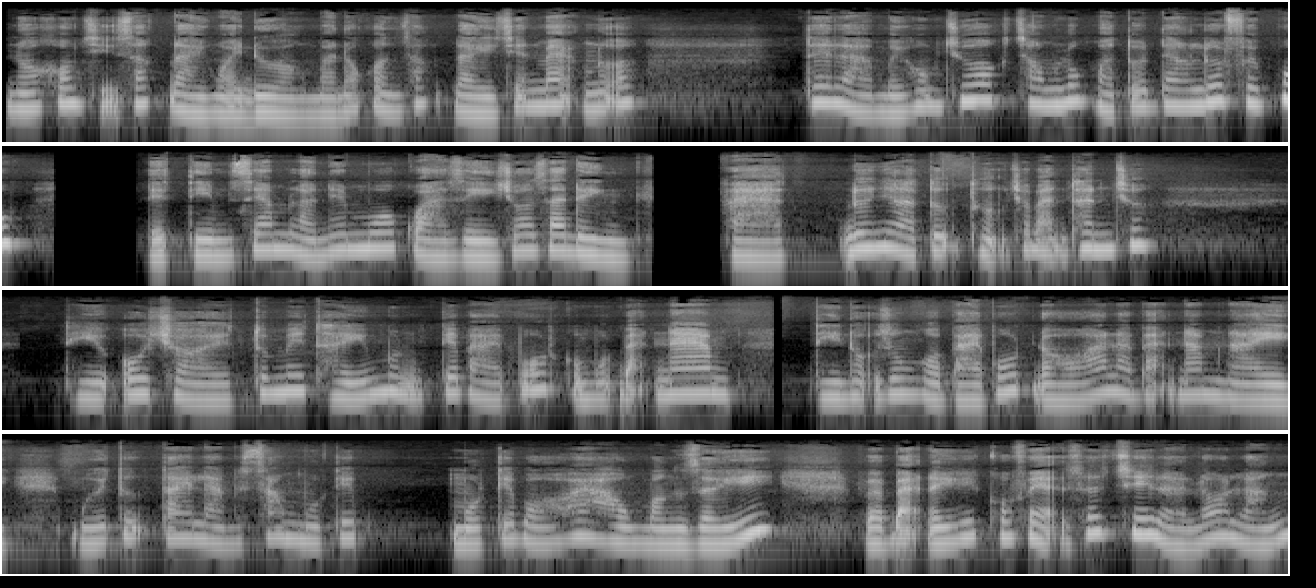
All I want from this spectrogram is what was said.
Nó không chỉ rắc đầy ngoài đường mà nó còn rắc đầy trên mạng nữa. Thế là mấy hôm trước, trong lúc mà tôi đang lướt Facebook, để tìm xem là nên mua quà gì cho gia đình và đương nhiên là tự thưởng cho bản thân chứ. Thì, ôi trời, tôi mới thấy một cái bài post của một bạn nam thì nội dung của bài post đó là bạn nam này mới tự tay làm xong một cái một cái bó hoa hồng bằng giấy và bạn ấy có vẻ rất chi là lo lắng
